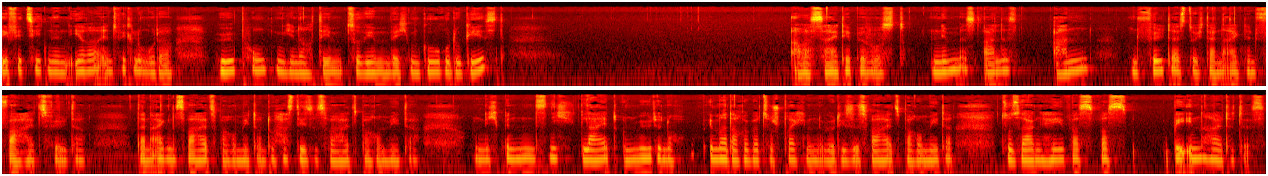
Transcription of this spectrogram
Defiziten in ihrer Entwicklung oder Höhepunkten, je nachdem, zu wem, welchem Guru du gehst. Aber sei dir bewusst, nimm es alles an und filter es durch deinen eigenen Wahrheitsfilter dein eigenes Wahrheitsbarometer und du hast dieses Wahrheitsbarometer. Und ich bin es nicht leid und müde, noch immer darüber zu sprechen, über dieses Wahrheitsbarometer, zu sagen, hey, was, was beinhaltet es?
